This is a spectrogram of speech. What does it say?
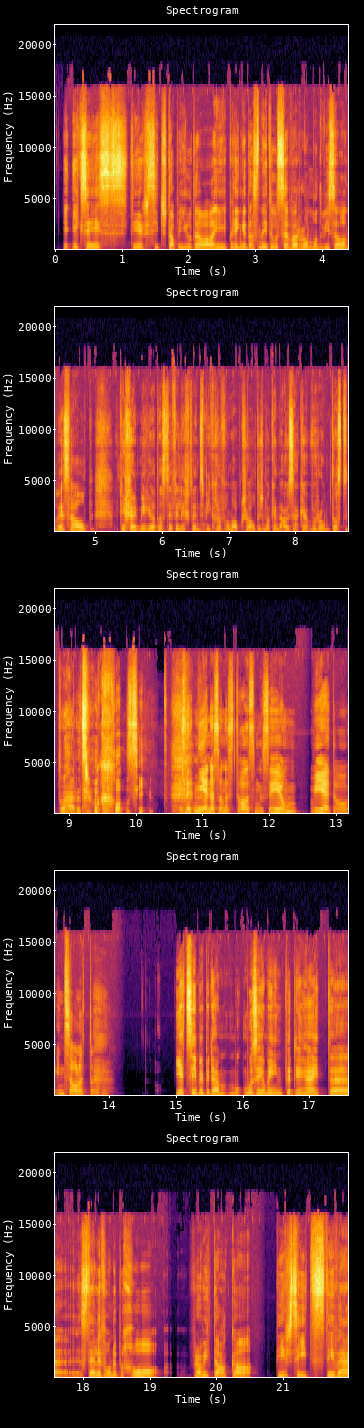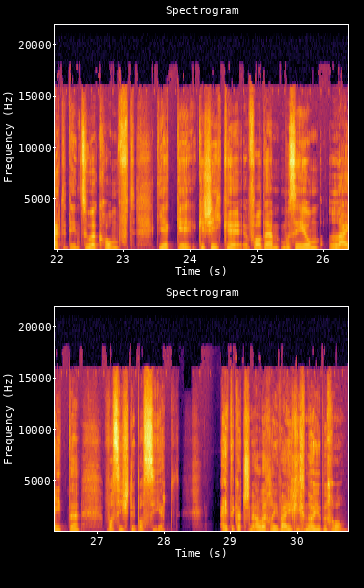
Ich, ich sehe es, ihr seid stabil da. Ich bringe das nicht raus, warum und wieso und weshalb. Die könnt mir ja das dann vielleicht, wenn das Mikrofon abgeschaltet ist, noch genau sagen, warum dass ihr hierher zurückgekommen seid. Es hat nie so ein tolles Museum wie hier in Solothurn. Jetzt sind wir bei dem Museum Inter. Die hat äh, das Telefon bekommen. Frau Vitaka, ihr sitzt, die werden in Zukunft die Ge Geschicke von dem Museum leiten. Was ist denn passiert? Hat er gerade schnell ein bisschen weiche Knie bekommen?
